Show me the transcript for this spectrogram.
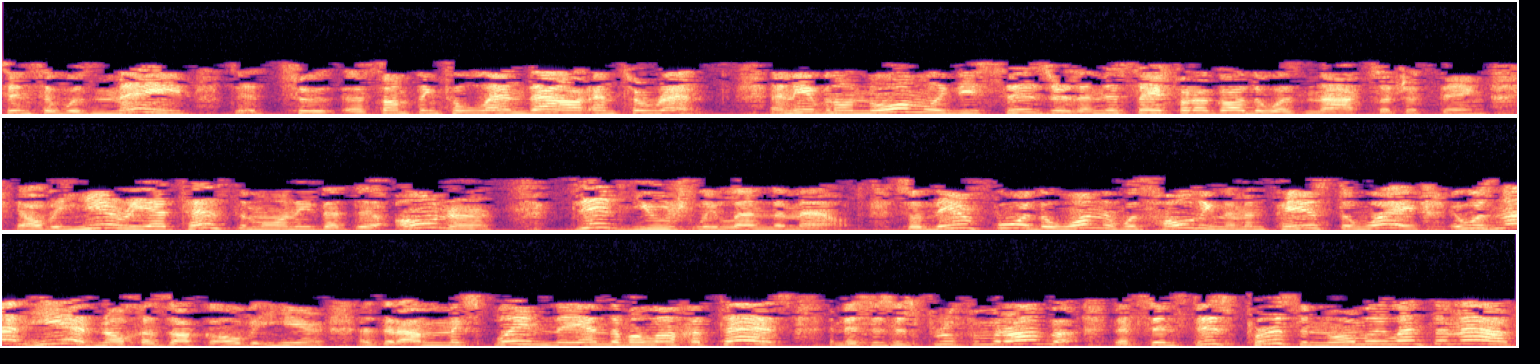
since it was made to, to uh, something to lend out and to rent. And even though normally these scissors and this Sefer Haggadah was not such a thing, over here he had testimony that the owner did usually lend them out. So therefore, the one that was holding them and passed away, it was not he had no chazaka over here, as the Rambam explained in the end of Halacha Tes, and this is his proof from Rava, that since this person normally lent them out,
